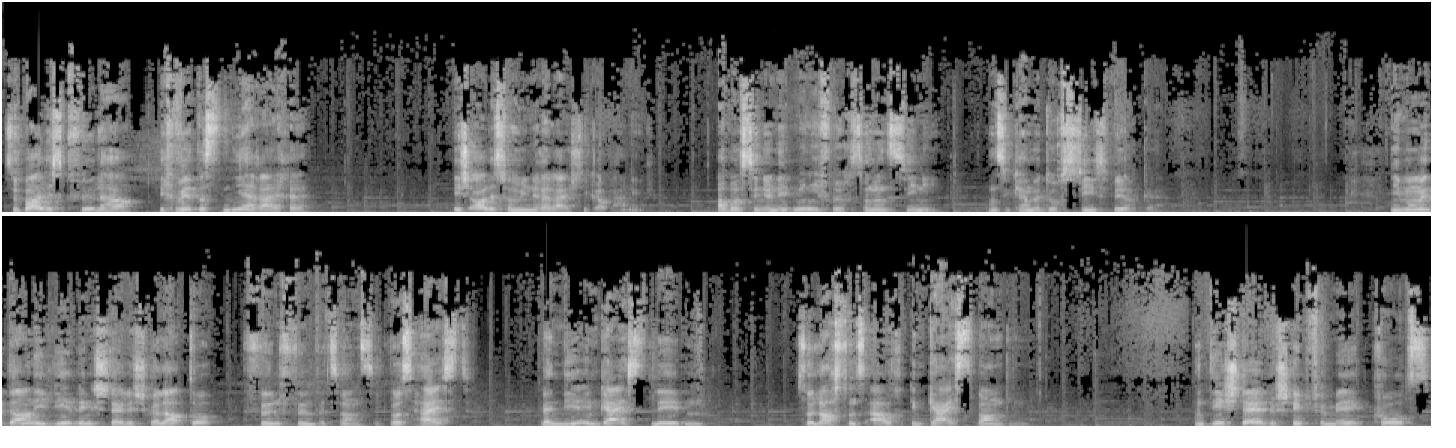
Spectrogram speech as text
Sobald ich das Gefühl habe, ich werde das nie erreichen, ist alles von meiner Leistung abhängig. Aber es sind ja nicht meine Früchte, sondern seine. Und sie kommen durch sein Wirken. Die momentane Lieblingsstelle ist Galater 5,25, was heißt, wenn wir im Geist leben, so lasst uns auch im Geist wandeln. Und die Stelle beschreibt für mich kurz,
